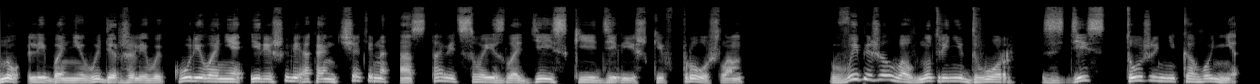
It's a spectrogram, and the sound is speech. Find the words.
ну, либо не выдержали выкуривания и решили окончательно оставить свои злодейские делишки в прошлом. Выбежал во внутренний двор. Здесь тоже никого нет.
